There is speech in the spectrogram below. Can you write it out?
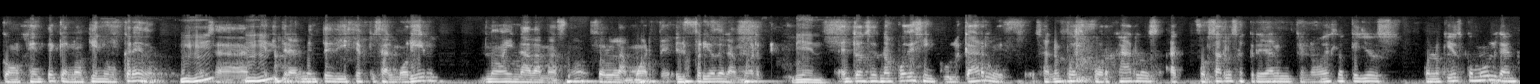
con gente que no tiene un credo, o sea, que literalmente dice, pues al morir no hay nada más, ¿no? Solo la muerte, el frío de la muerte. Bien. Entonces no puedes inculcarles, o sea, no puedes forjarlos, a, forzarlos a creer algo que no es lo que ellos, con lo que ellos comulgan.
